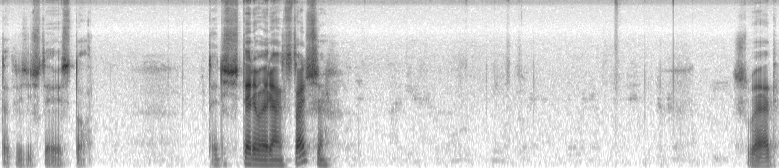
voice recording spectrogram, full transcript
Т-34 100. Т-34 варіант старше? Швед.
